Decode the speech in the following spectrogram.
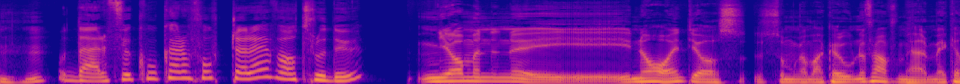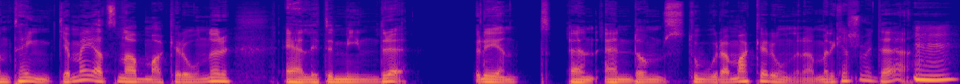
Mhm. och därför kokar de fortare. Vad tror du? Ja men nu, nu har inte jag så många makaroner framför mig här, men jag kan tänka mig att snabbmakaroner är lite mindre rent än, än de stora makaronerna, men det kanske de inte är. Mm.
